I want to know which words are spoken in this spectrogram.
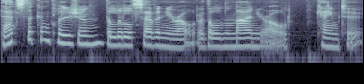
that's the conclusion the little seven year old or the little nine year old came to.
